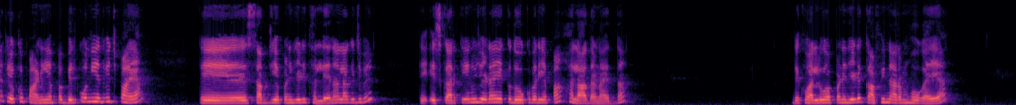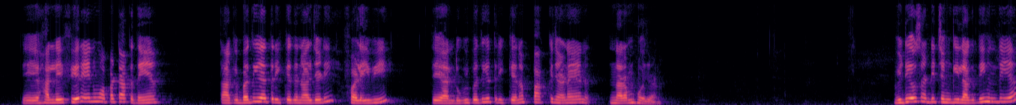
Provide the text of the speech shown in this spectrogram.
ਆ, ਕਿਉਂਕਿ ਪਾਣੀ ਆਪਾਂ ਬਿਲਕੁਲ ਨਹੀਂ ਇਹਦੇ ਵਿੱਚ ਪਾਇਆ ਤੇ ਸਬਜ਼ੀ ਆਪਣੀ ਜਿਹੜੀ ਥੱਲੇ ਨਾ ਲੱਗ ਜਵੇ। ਤੇ ਇਸ ਕਰਕੇ ਇਹਨੂੰ ਜਿਹੜਾ ਇੱਕ ਦੋ ਕੁ ਵਾਰੀ ਆਪਾਂ ਹਿਲਾ ਦੇਣਾ ਇਦਾਂ ਦੇਖੋ ਆਲੂ ਆਪਣੇ ਜਿਹੜੇ ਕਾਫੀ ਨਰਮ ਹੋ ਗਏ ਆ ਤੇ ਹਾਲੇ ਫਿਰ ਇਹਨੂੰ ਆਪਾਂ ਢੱਕਦੇ ਆ ਤਾਂ ਕਿ ਵਧੀਆ ਤਰੀਕੇ ਦੇ ਨਾਲ ਜਿਹੜੀ ਫਲੀ ਵੀ ਤੇ ਆਲੂ ਵੀ ਵਧੀਆ ਤਰੀਕੇ ਨਾਲ ਪੱਕ ਜਾਣਾ ਹੈ ਨਰਮ ਹੋ ਜਾਣ। ਵੀਡੀਓ ਸਾਡੀ ਚੰਗੀ ਲੱਗਦੀ ਹੁੰਦੀ ਆ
